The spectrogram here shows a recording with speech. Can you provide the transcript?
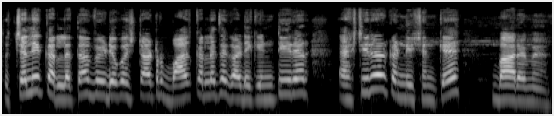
तो चलिए कर लेते हैं वीडियो को स्टार्ट और बात कर लेते हैं गाड़ी के इंटीरियर एक्सटीरियर कंडीशन के बारे में।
